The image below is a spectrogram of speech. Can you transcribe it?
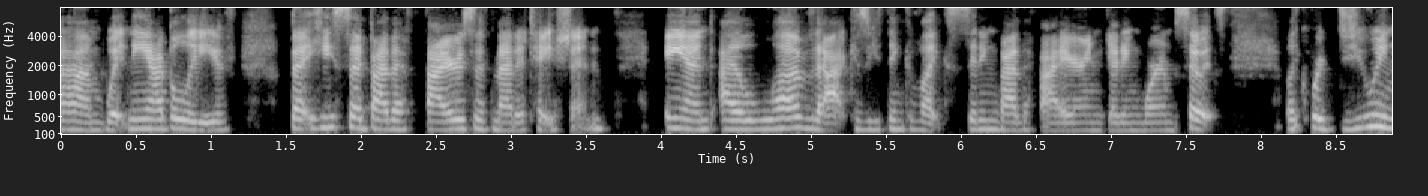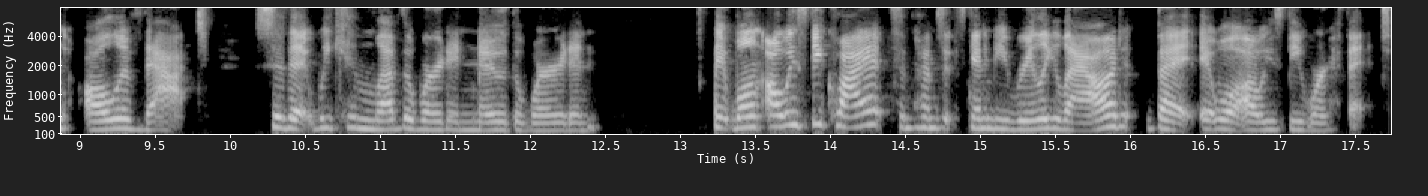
um, whitney i believe but he said by the fires of meditation. And i love that because you think of like sitting by the fire and getting warm. So it's like we're doing all of that so that we can love the word and know the word. And it won't always be quiet. Sometimes it's going to be really loud, but it will always be worth it.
